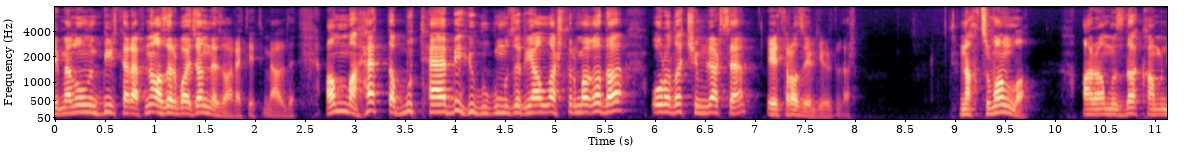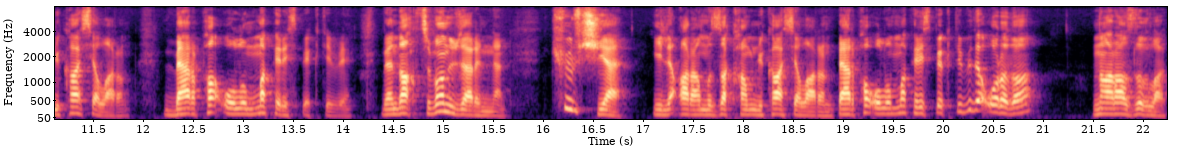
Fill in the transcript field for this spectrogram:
Deməli onun bir tərəfinə Azərbaycan nəzarət etməlidir. Amma hətta bu təbii hüququmuzu reallaşdırmağa da orada kimlərsə etiraz eləyirdilər. Naxçıvanla aramızda kommunikasiyaların bərpa olunma perspektivi və Naxçıvan üzərindən Türkiyə ilə aramızda kommunikasiyaların bərpa olunma perspektivi də orada narazılıqla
